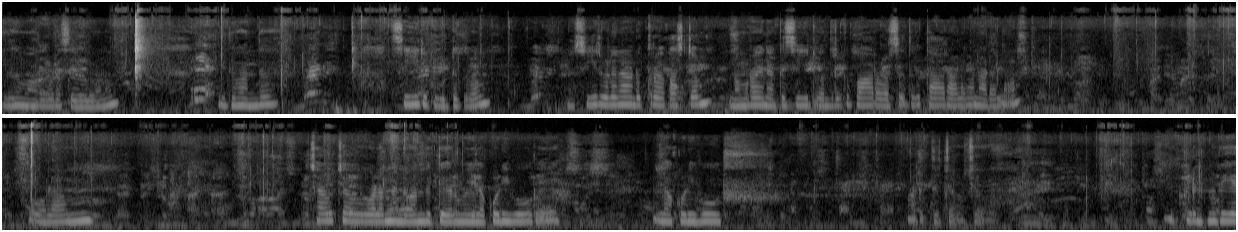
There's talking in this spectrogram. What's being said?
இது மறுபடியும் செய்யணும் இது வந்து சீடுக்கு விட்டுக்கிறோம் சீடுகளெல்லாம் எடுக்கிற கஷ்டம் நம்ம எனக்கு சீட் வந்திருக்கு பாறை வருஷத்துக்கு தாராளமாக நடலாம் சோளம் சவு சவு வளர்ந்துட்டு வந்துட்டு எருமையில் கொடி போரு எல்லாம் கொடி போகுது அடுத்து சவு சவு இதுக்குள்ள நிறைய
